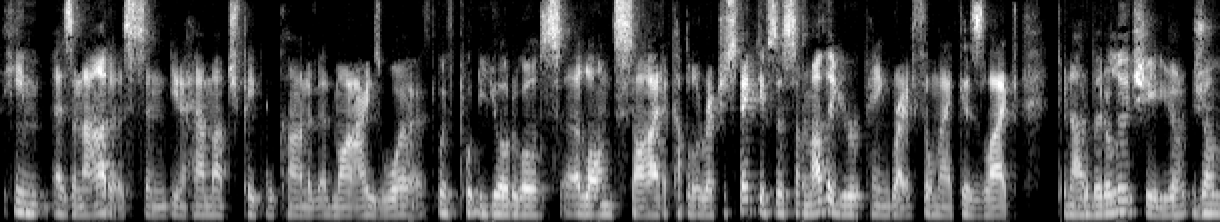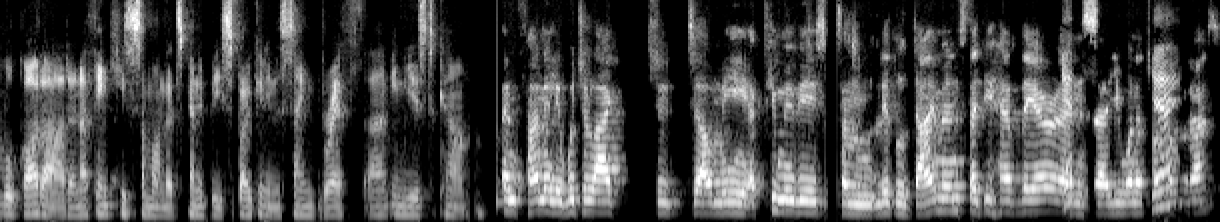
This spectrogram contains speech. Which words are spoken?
him as an artist, and you know how much people kind of admire his work. We've put Yorgos alongside a couple of retrospectives of some other European great filmmakers like Bernardo Bertolucci, Jean Luc Godard, and I think he's someone that's going to be spoken in the same breath um, in years to come. And finally, would you like to tell me a few movies, some little diamonds that you have there, yes. and uh, you want to talk yeah. about us?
